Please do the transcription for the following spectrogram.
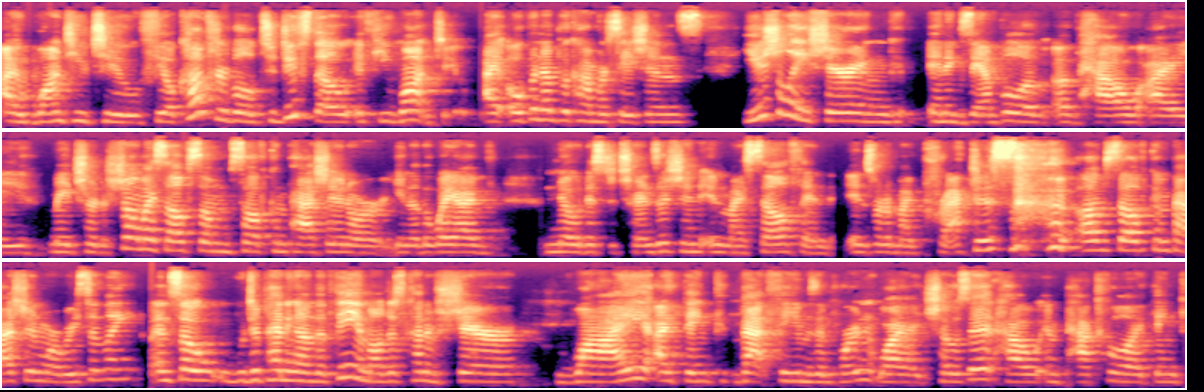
I want you to feel comfortable to do so if you want to. I open up the conversations usually sharing an example of, of how I made sure to show myself some self compassion or, you know, the way I've noticed a transition in myself and in sort of my practice of self compassion more recently. And so, depending on the theme, I'll just kind of share why I think that theme is important, why I chose it, how impactful I think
